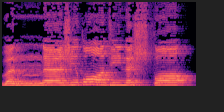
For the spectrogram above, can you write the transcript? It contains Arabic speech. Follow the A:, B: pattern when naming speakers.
A: والناشطات نشطا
